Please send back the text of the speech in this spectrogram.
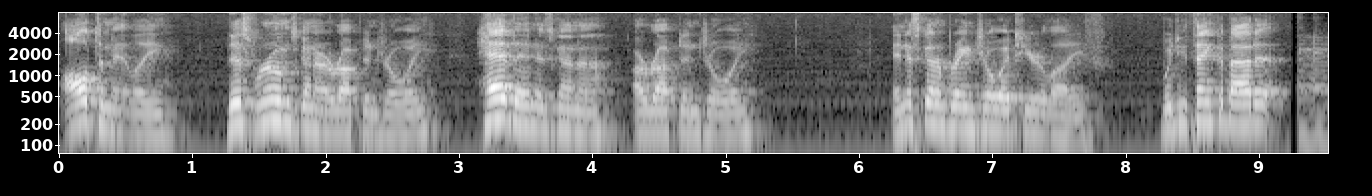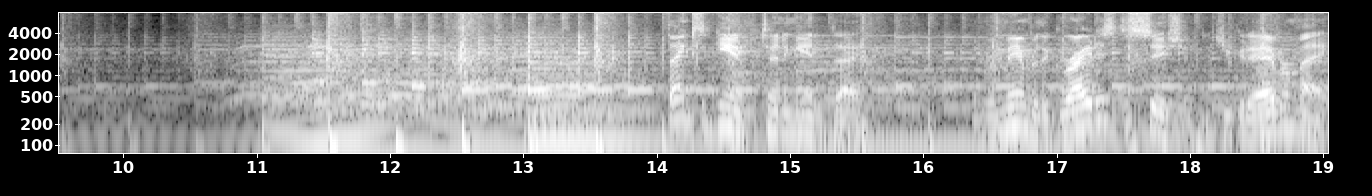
Ultimately, this room's going to erupt in joy. Heaven is going to erupt in joy. And it's going to bring joy to your life. Would you think about it? Thanks again for tuning in today. And remember, the greatest decision that you could ever make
